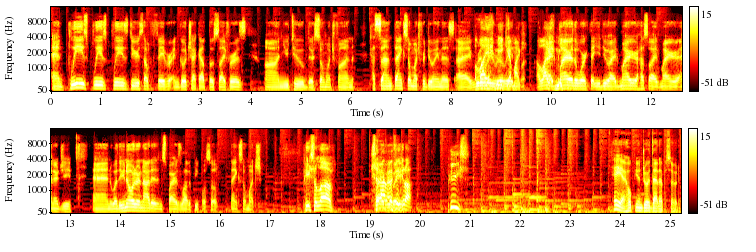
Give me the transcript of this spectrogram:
And please, please, please do yourself a favor and go check out those ciphers on YouTube. They're so much fun. Hassane, thanks so much for doing this. I really, really, Mike. I like you. I admire the work that you do. I admire your hustle. I admire your energy. And whether you know it or not, it inspires a lot of people. So thanks so much. Peace and love. Salam Peace. Hey, I hope you enjoyed that episode.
